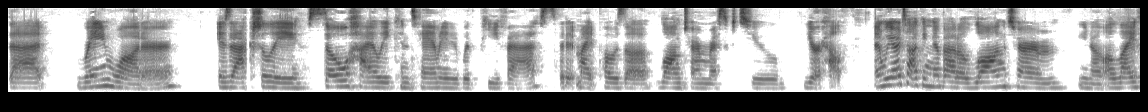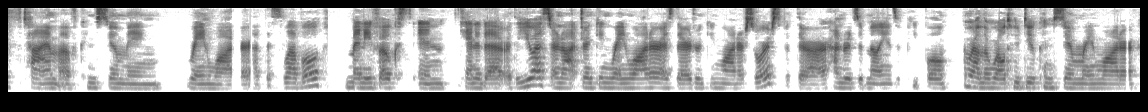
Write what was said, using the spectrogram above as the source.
that rainwater is actually so highly contaminated with PFAS that it might pose a long term risk to your health. And we are talking about a long term, you know, a lifetime of consuming rainwater at this level. Many folks in Canada or the US are not drinking rainwater as their drinking water source, but there are hundreds of millions of people around the world who do consume rainwater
